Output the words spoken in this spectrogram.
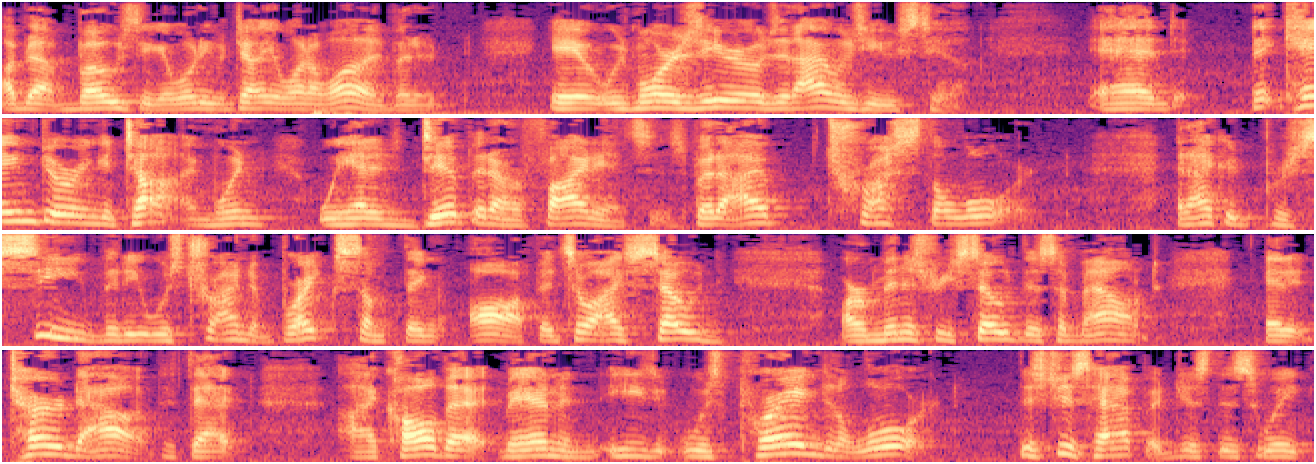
I'm not boasting. I won't even tell you what it was, but it, it was more zeros than I was used to. And it came during a time when we had a dip in our finances, but I trust the Lord and I could perceive that he was trying to break something off. And so I sowed, our ministry sowed this amount, and it turned out that I called that man and he was praying to the Lord. This just happened just this week,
